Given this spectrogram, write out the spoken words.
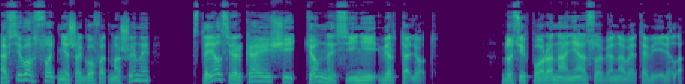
А всего в сотне шагов от машины стоял сверкающий темно-синий вертолет. До сих пор она не особенно в это верила.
